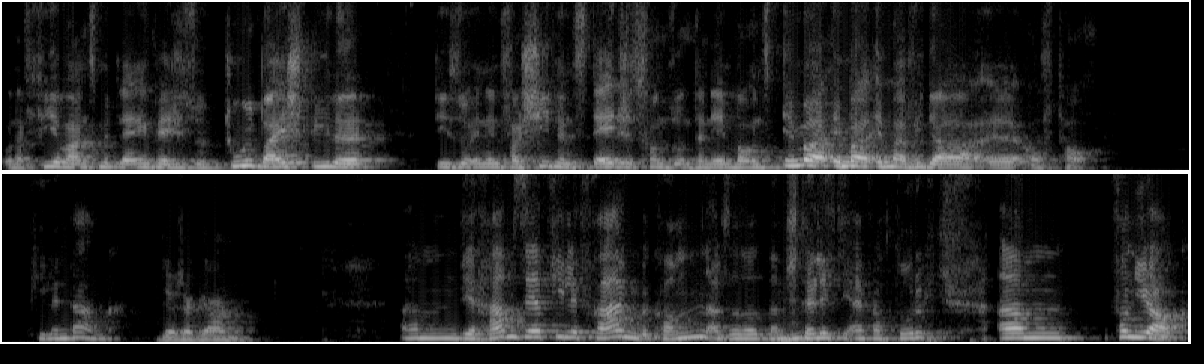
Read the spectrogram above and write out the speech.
oder vier waren es mit Landingpages, so Toolbeispiele, die so in den verschiedenen Stages von so Unternehmen bei uns immer, immer, immer wieder äh, auftauchen. Vielen Dank. Sehr, sehr gerne. Ähm, wir haben sehr viele Fragen bekommen, also dann mhm. stelle ich die einfach durch. Ähm, von Jörg,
